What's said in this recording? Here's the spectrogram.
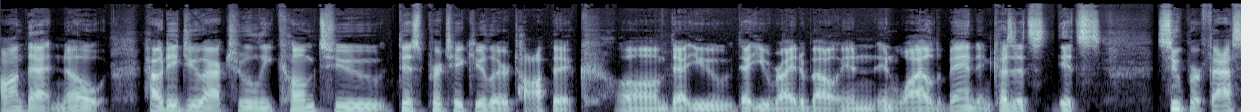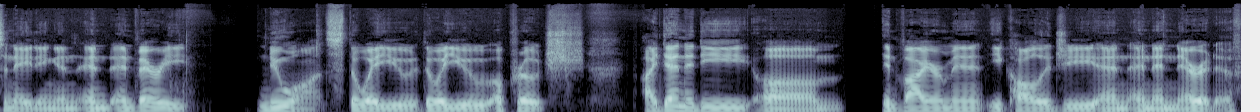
on that note how did you actually come to this particular topic um, that you that you write about in in wild abandon? Because it's it's super fascinating and and and very nuanced the way you the way you approach identity um, environment ecology and and, and narrative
